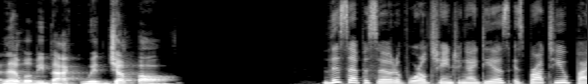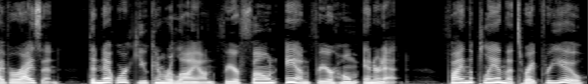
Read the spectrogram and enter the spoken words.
and then we'll be back with Jump Ball. This episode of World Changing Ideas is brought to you by Verizon, the network you can rely on for your phone and for your home internet. Find the plan that's right for you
